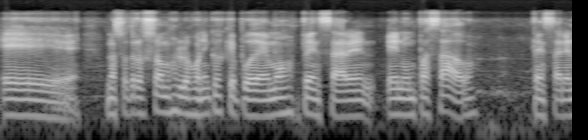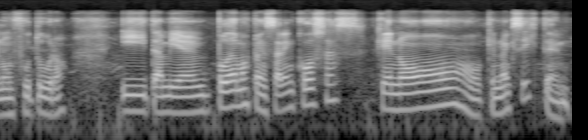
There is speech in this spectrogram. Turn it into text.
Eh, nosotros somos los únicos que podemos pensar en, en un pasado, pensar en un futuro y también podemos pensar en cosas que no, que no existen.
